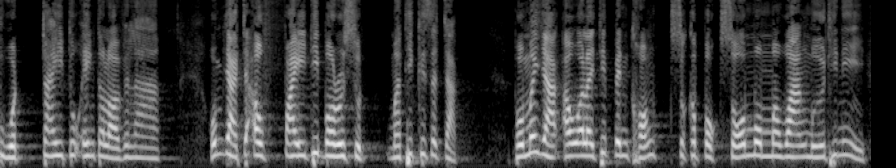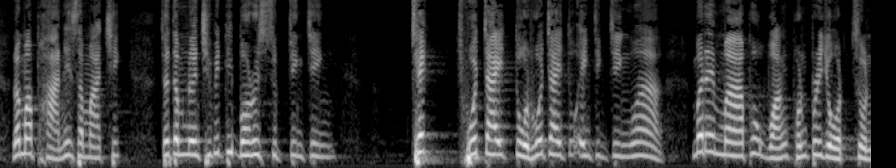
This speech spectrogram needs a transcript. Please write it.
ตรวจใจตัวเองตลอดเวลา ผมอยากจะเอาไฟที่บริสุทธิ์มาที่คริสตจักรผมไม่อยากเอาอะไรที่เป็นของสกปรกโสมมมาวางมือที่นี่ แล้วมาผ่านให้สมาชิก จะดำเนินชีวิตที่บริสุทธิ์จริงๆ เช็คหัวใจตรวจหัวใจตัวเองจริง ๆ ว่า ไม่ได้มาเพื่อหวังผลประโยชน์ส่วน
